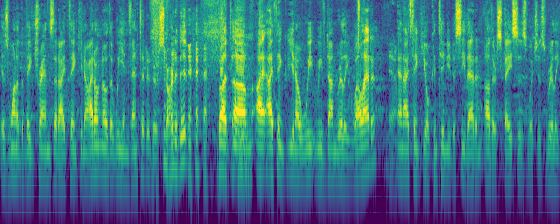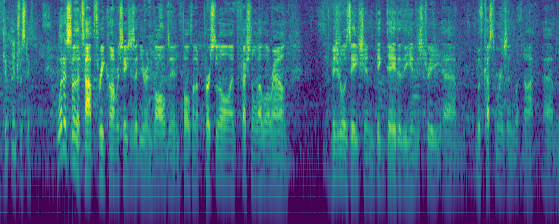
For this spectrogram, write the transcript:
is one of the big trends that I think, you know, I don't know that we invented it or started it, but um, I, I think, you know, we, we've done really well at it. Yeah. And I think you'll continue to see that in other spaces, which is really co- interesting. What are some of the top three conversations that you're involved in, both on a personal and professional level around visualization, big data, the industry, um, with customers and whatnot? Um,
